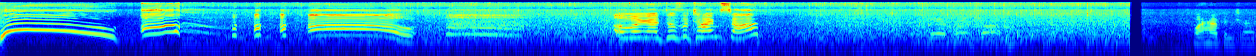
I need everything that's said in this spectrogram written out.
Woo! Oh! Oh my god, does the time stop? Yeah, time's up. What Trent?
